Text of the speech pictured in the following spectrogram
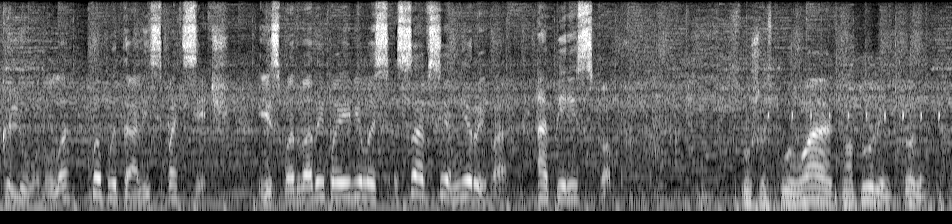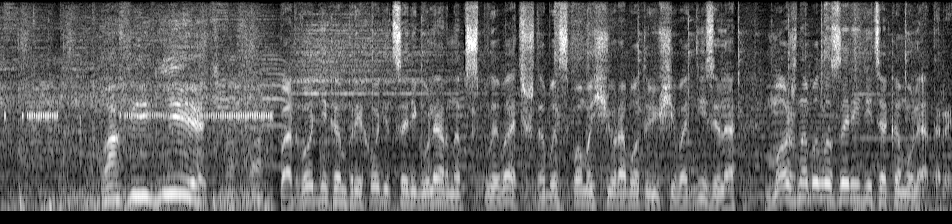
клюнуло, попытались подсечь. Из-под воды появилась совсем не рыба, а перископ. Слушай, всплывает в натуре, что это? Офигеть! Подводникам приходится регулярно всплывать, чтобы с помощью работающего дизеля можно было зарядить аккумуляторы.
